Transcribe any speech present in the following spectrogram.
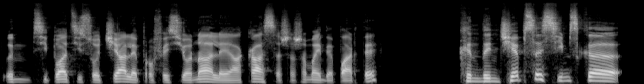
în situații sociale, profesionale, acasă și așa mai departe, când începi să simți că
